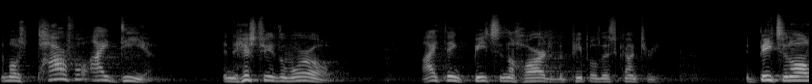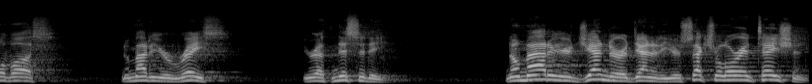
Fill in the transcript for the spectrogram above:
The most powerful idea in the history of the world, I think, beats in the heart of the people of this country. It beats in all of us no matter your race, your ethnicity, no matter your gender identity, your sexual orientation,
